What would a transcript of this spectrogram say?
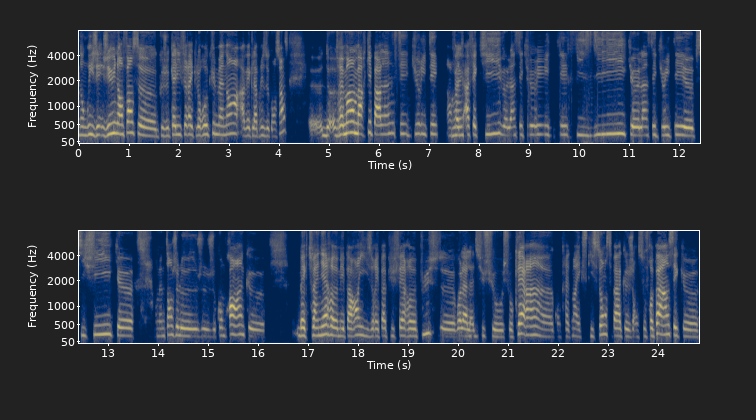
Donc oui, j'ai eu une enfance euh, que je qualifierais avec le recul maintenant, avec la prise de conscience, euh, vraiment marquée par l'insécurité en fait affective, l'insécurité physique, l'insécurité euh, psychique. en même temps, je le je, je comprends hein, que ben, de toute manière, euh, mes parents, ils n'auraient pas pu faire euh, plus. Euh, voilà, mmh. là-dessus, je suis au, je suis au clair, hein, concrètement, avec ce qu'ils sont. C'est pas que j'en souffre pas, hein, c'est que.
